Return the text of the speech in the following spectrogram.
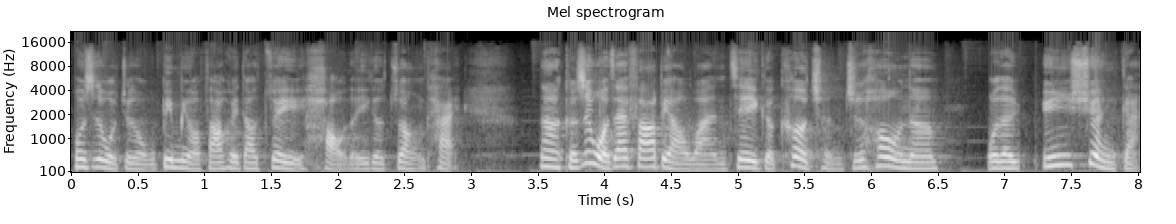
或是我觉得我并没有发挥到最好的一个状态。那可是我在发表完这个课程之后呢，我的晕眩感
